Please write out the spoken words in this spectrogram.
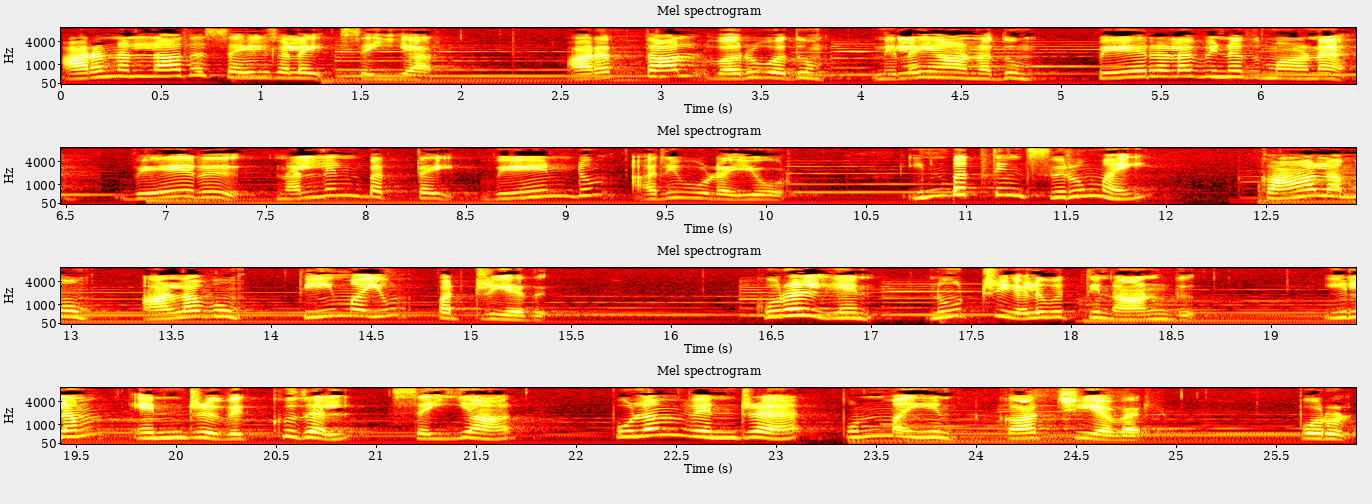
அறனல்லாத செயல்களை செய்யார். அறத்தால் வருவதும் நிலையானதும் பேரளவினதுமான வேறு நல்லின்பத்தை வேண்டும் அறிவுடையோர். இன்பத்தின் சிறுமை காலமும் அளவும் தீமையும் பற்றியது. குறள் எண் நூற்றி எழுபத்தி நான்கு இளம் என்று வெக்குதல் செய்யார் புலம் வென்ற புண்மையின் காட்சியவர். பொருள்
